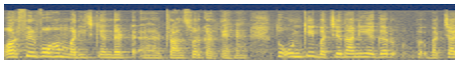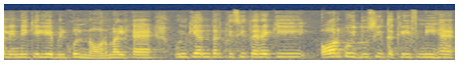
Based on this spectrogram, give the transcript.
और फिर वो हम मरीज़ के अंदर ट्रांसफ़र करते हैं। तो उनकी बच्चेदानी अगर बच्चा लेने के लिए बिल्कुल नॉर्मल है, उनके अंदर किसी तरह की और कोई दूसरी तकलीफ़ नहीं है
